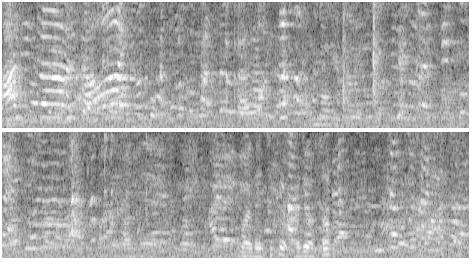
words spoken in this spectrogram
아니가 나와 이런. 뭐야, 내 티켓 가져왔어? 인정부 사니까.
